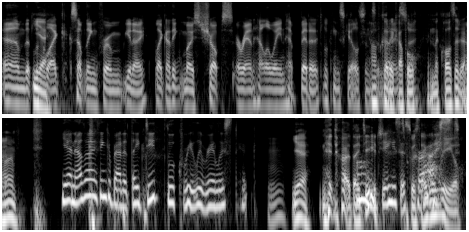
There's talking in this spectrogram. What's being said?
um, that look Yeah. like something from you know, like I think most shops around Halloween have better looking skeletons. I've than got a couple so- in the closet at Yeah. home. Yeah, now that I think about it, they did look really realistic. Mm. Yeah, no, they Oh, did Jesus because Christ. they were real.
